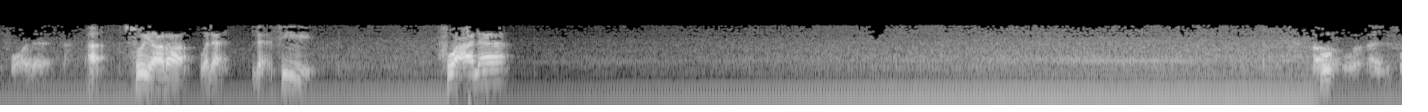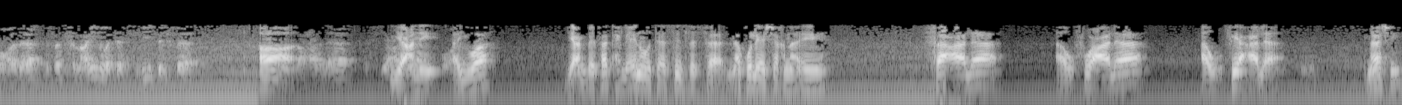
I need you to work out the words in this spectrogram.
فعلاء. آه، سيراء ولا لا في فعلاء آه، الفعلاء بفتح العين وتثليث الفاء. آه. يعني أيوة. يعني بفتح العين وتأسيس الفاء نقول يا شيخنا إيه؟ فعل أو فعل أو فعل. ماشي؟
